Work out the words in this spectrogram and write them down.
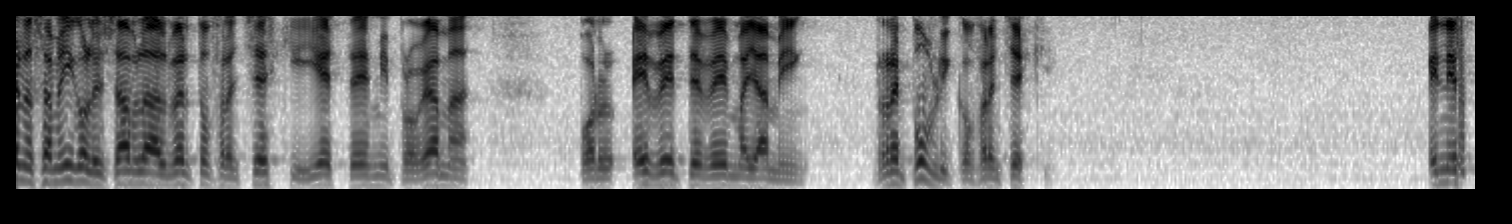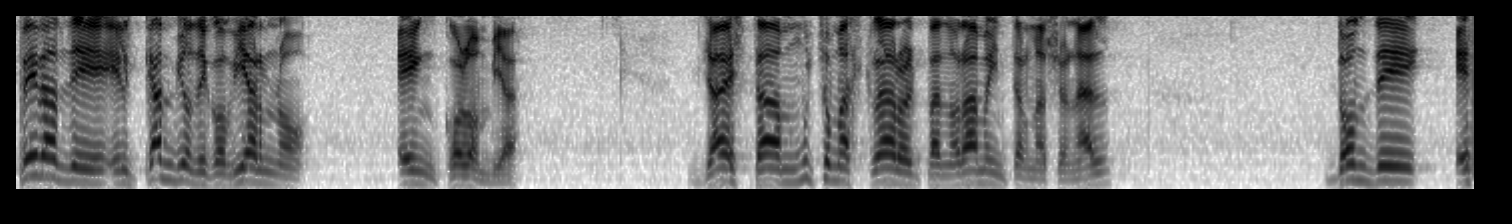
Buenos amigos, les habla Alberto Franceschi y este es mi programa por EBTV Miami, Repúblico Franceschi. En espera del cambio de gobierno en Colombia, ya está mucho más claro el panorama internacional, donde es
